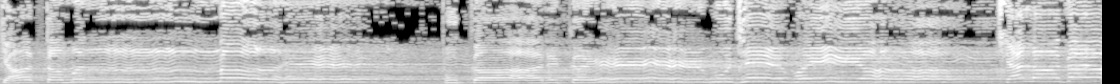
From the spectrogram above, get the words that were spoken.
کیا تمنا پکار کر مجھے بھیا چلا گیا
